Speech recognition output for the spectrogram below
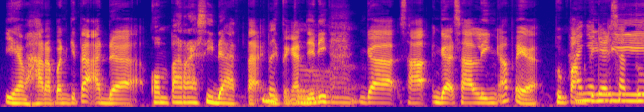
ya harapan kita ada komparasi data gitu kan Betul. jadi nggak nggak saling apa ya tumpang hanya dari satu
